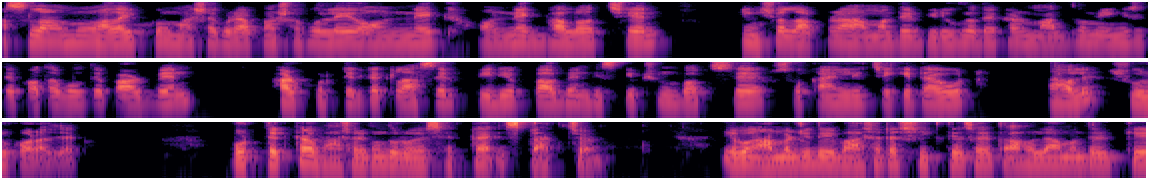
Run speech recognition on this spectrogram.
আসসালামু আলাইকুম। আশা করি আপনারা সকলে অনেক অনেক ভালো আছেন। ইনশাল্লাহ আপনারা আমাদের ভিডিওগুলো দেখার মাধ্যমে ইংরেজিতে কথা বলতে পারবেন। আর প্রত্যেকটা ক্লাসের পিডিএফ পাবেন ডিসক্রিপশন বক্সে so kindly check it out তাহলে শুরু করা যাক। প্রত্যেকটা ভাষার কিন্তু রয়েছে একটা স্ট্রাকচার এবং আমরা যদি এই ভাষাটা শিখতে চাই, তাহলে আমাদেরকে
